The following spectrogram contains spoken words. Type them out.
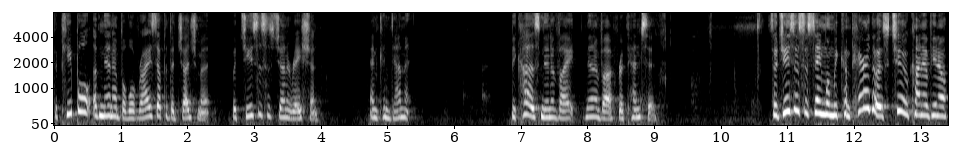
The people of Nineveh will rise up at the judgment with Jesus' generation and condemn it because Nineveh, Nineveh repented. So Jesus is saying when we compare those two, kind of, you know,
